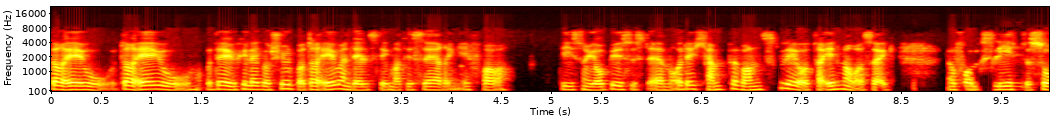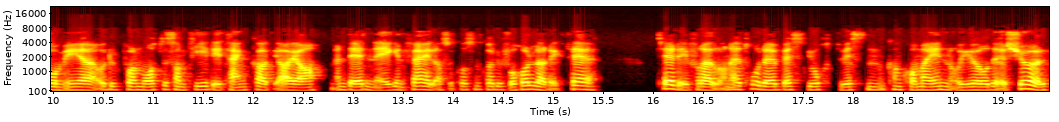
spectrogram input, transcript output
der er, jo, der er jo, og det er jo ikke legge skjul på, at det er jo en del stigmatisering fra de som jobber i systemet. Og det er kjempevanskelig å ta inn over seg når folk sliter så mye, og du på en måte samtidig tenker at ja, ja, men det er din egen feil. altså Hvordan skal du forholde deg til til de foreldrene. Jeg tror det er best gjort hvis en kan komme inn og gjøre det sjøl.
